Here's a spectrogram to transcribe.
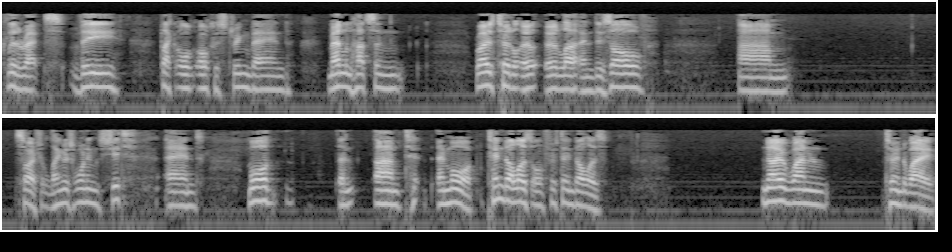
Glitter Rats, V, Black Or- String Band, Madeline Hudson, Rose Turtle Ur- Ertler, and Dissolve. Um, sorry for language warning, shit, and more than um, t- and more, ten dollars or fifteen dollars. No one turned away.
